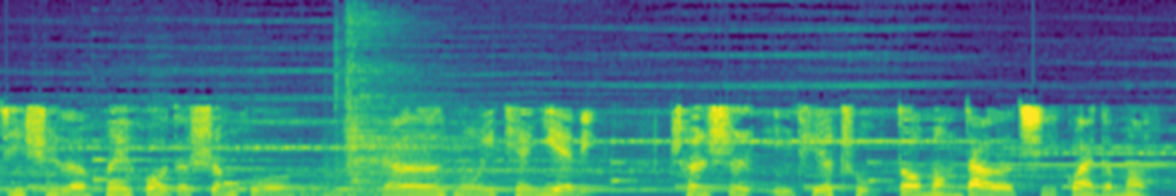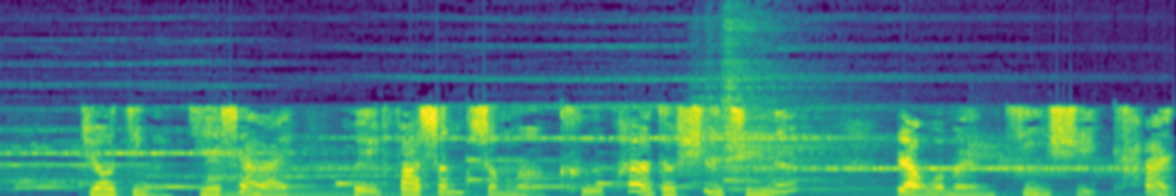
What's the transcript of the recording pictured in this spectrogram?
继续了挥霍的生活。然而某一天夜里，陈氏与铁杵都梦到了奇怪的梦。究竟接下来？会发生什么可怕的事情呢？让我们继续看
